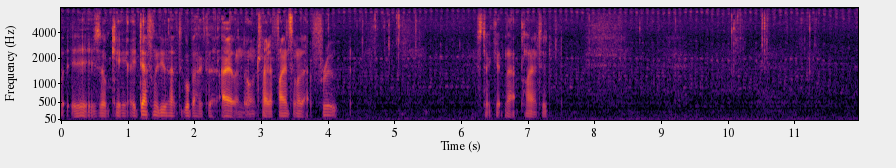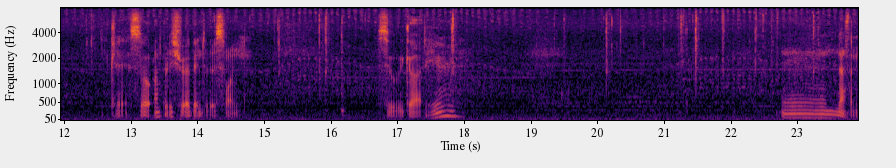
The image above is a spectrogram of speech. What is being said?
But it is okay. I definitely do have to go back to that island though and try to find some of that fruit. Start getting that planted. Okay, so I'm pretty sure I've been to this one. see what we got here. And nothing.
